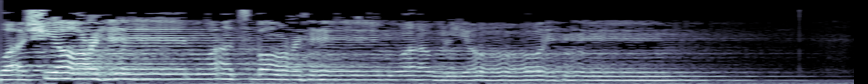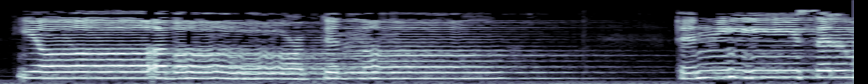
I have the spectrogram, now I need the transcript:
وأشياعهم وأتباعهم وأوليائهم يا أبا عبد الله إني سلم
